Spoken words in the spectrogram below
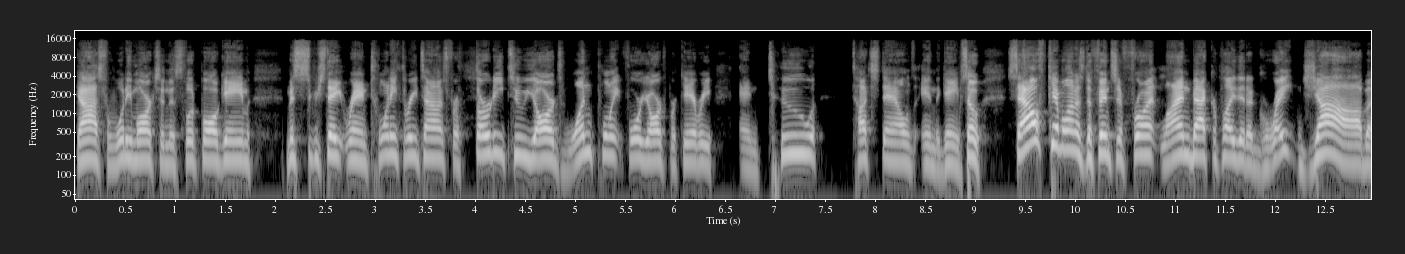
guys for Woody Marks in this football game. Mississippi State ran 23 times for 32 yards, 1.4 yards per carry, and two touchdowns in the game. So South Carolina's defensive front linebacker play did a great job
